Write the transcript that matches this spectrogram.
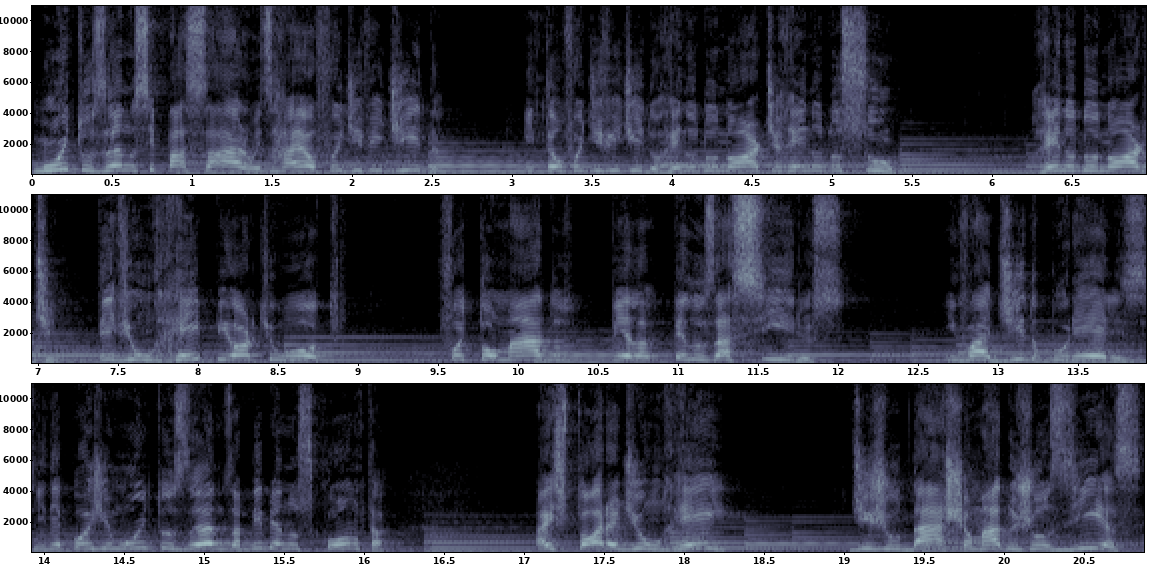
Muitos anos se passaram, Israel foi dividida. Então foi dividido Reino do Norte e Reino do Sul. Reino do Norte teve um rei pior que o outro, foi tomado pela, pelos assírios, invadido por eles, e depois de muitos anos, a Bíblia nos conta a história de um rei de Judá chamado Josias,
